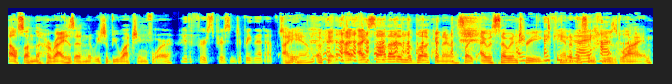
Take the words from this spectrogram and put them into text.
else on the horizon that we should be watching for? You're the first person to bring that up. to I am okay. I, I saw that in the book, and I was like, I was so intrigued. I Cannabis I had- infused wine.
